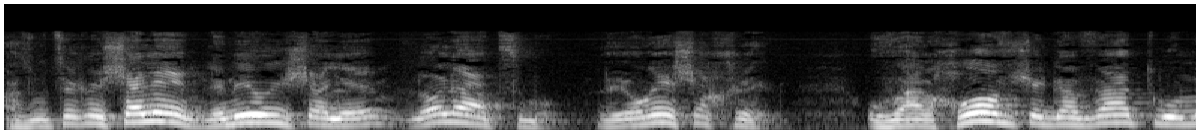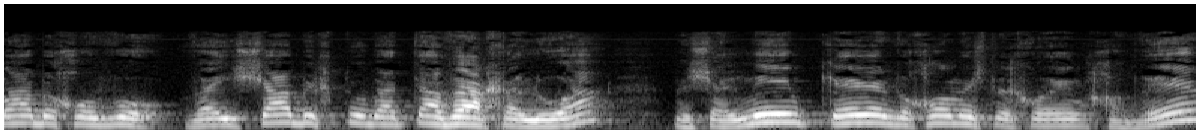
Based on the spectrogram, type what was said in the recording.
אז הוא צריך לשלם. למי הוא ישלם? לא לעצמו, ליורש אחר. ובעל חוב שגבה תרומה בחובו, והאישה בכתובתה ואכלוה, משלמים קרן וחומש לכהן חבר,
